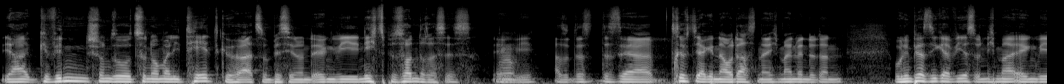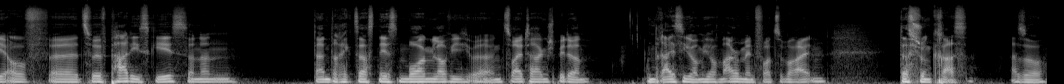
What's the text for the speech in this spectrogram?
ja, Gewinnen schon so zur Normalität gehört so ein bisschen und irgendwie nichts Besonderes ist. Irgendwie. Ja. Also das, das ja, trifft ja genau das. Ne? Ich meine, wenn du dann Olympiasieger wirst und nicht mal irgendwie auf äh, zwölf Partys gehst, sondern dann direkt sagst, nächsten Morgen laufe ich oder in zwei Tagen später ein 30er, um mich auf den Ironman vorzubereiten, das ist schon krass. Also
